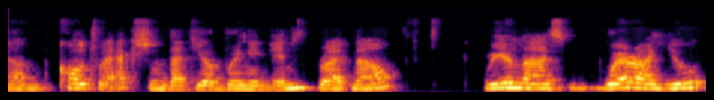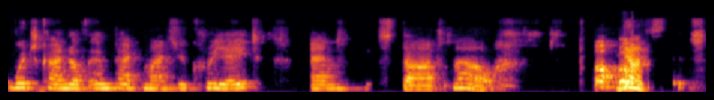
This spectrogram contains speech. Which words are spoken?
um, call to action that you're bringing in right now. Realize where are you, which kind of impact might you create, and start now. yes,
